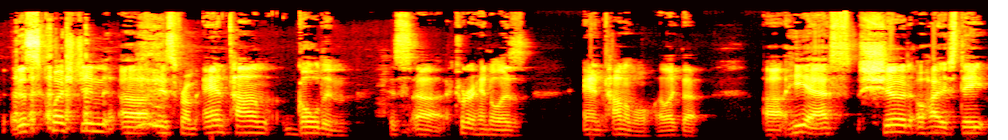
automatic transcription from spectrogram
this question uh, is from Anton Golden. His uh, Twitter handle is Antonimal. I like that. Uh, he asks, should Ohio State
